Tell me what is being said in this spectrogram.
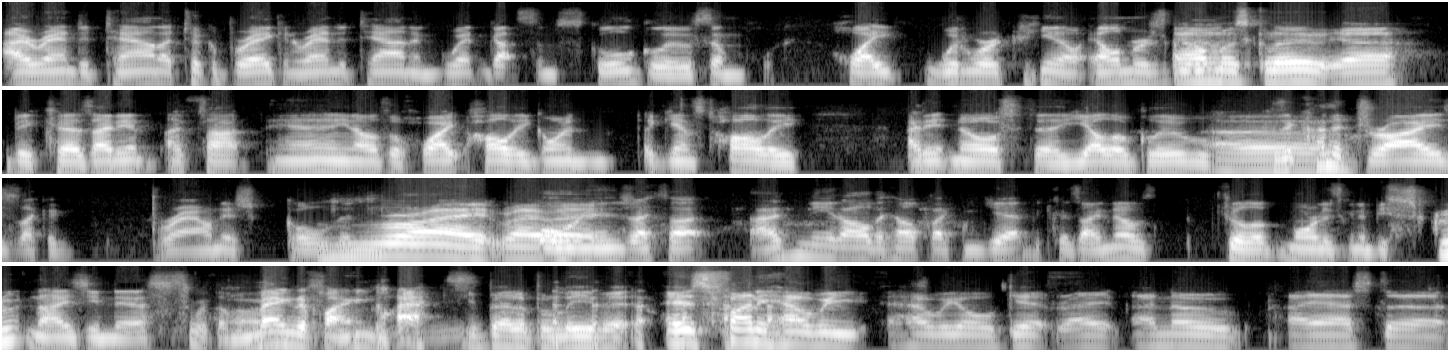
i ran to town i took a break and ran to town and went and got some school glue some white woodwork you know elmer's glue Elmer's glue. Yeah. because I didn't. I thought, eh, you know, the white holly going against holly. I didn't know if the yellow glue because it Oh. kind of dries like a brownish golden Right. Right. Right. orange. I thought I need all the help I can get because I know Philip Morley's going to be scrutinizing this with a Oh. magnifying glass. You better believe it. It's funny how we how we all get right. I know. I asked uh,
